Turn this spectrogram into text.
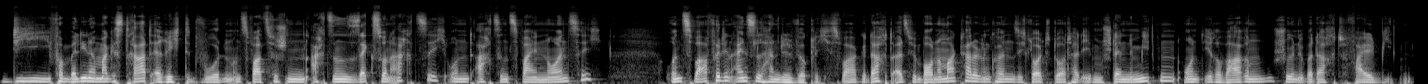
die vom Berliner Magistrat errichtet wurden, und zwar zwischen 1886 und 1892. Und zwar für den Einzelhandel wirklich. Es war gedacht, als wir bauen eine Markthalle, dann können sich Leute dort halt eben Stände mieten und ihre Waren schön überdacht feil bieten.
